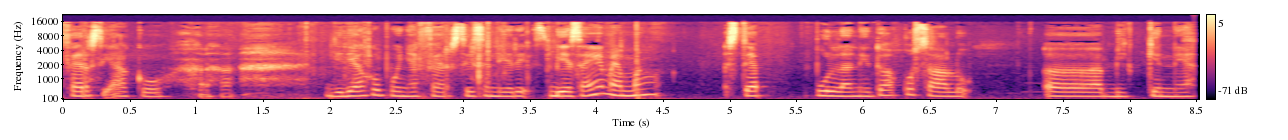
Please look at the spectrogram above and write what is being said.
versi aku jadi aku punya versi sendiri. Biasanya memang setiap bulan itu aku selalu uh, bikin ya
